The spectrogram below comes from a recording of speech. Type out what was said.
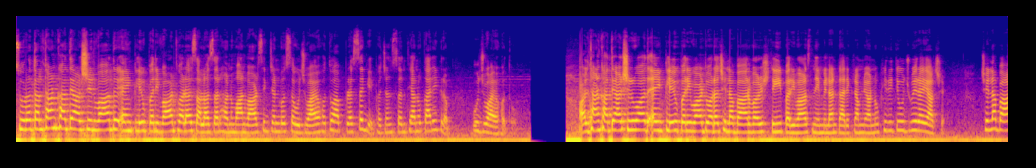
સુરત અલથાણ ખાતે આશીર્વાદ એન્કલેવ પરિવાર દ્વારા સાલાસર હનુમાન વાર્ષિક જન્મોત્સવ ઉજવાયો હતો. આ પ્રસંગે ભજન સંધ્યાનો કાર્યક્રમ ઉજવાયો હતો. અલથાણ ખાતે આશીર્વાદ એન્કલેવ પરિવાર દ્વારા છેલ્લા બાર વર્ષથી પરિવાર સ્નેહ કાર્યક્રમને અનોખી રીતે ઉજવી રહ્યા છે. છેલ્લા બાર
